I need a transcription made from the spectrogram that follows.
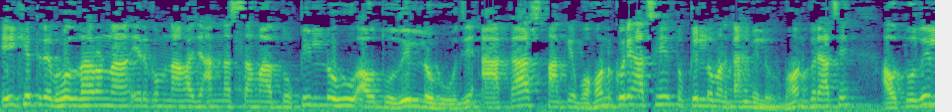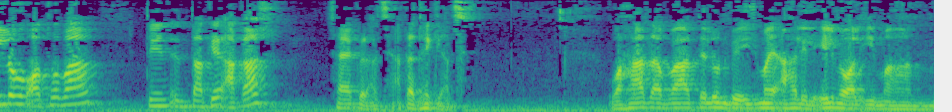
এই ক্ষেত্রে ভুল ধারণা এরকম না হয় যে আন্নাসামা তকিল্লহু আও তুজিল্লহু, যে আকাশ তাকে বহন করে আছে, তকিল্ল মানে তাহমিলহু বহন করে আছে, আও তুজিল্লহু অথবা তাকে আকাশ ছায়া করে আছে, আকাশ ঢেকে আছে। ওয়াহাদা বা তেলুন বে ইজমাই আহলিল ইলম ইমান।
